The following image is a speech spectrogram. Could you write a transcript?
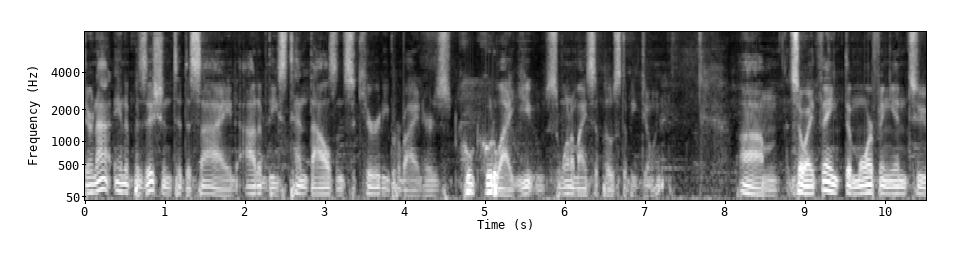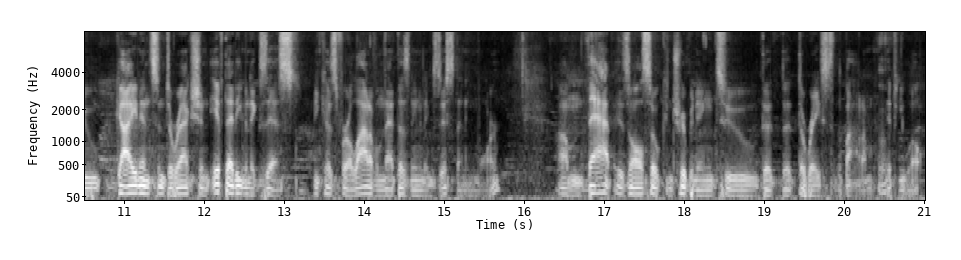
they're not in a position to decide out of these 10,000 security providers, who, who do I use? What am I supposed to be doing? Um, so I think the morphing into guidance and direction, if that even exists, because for a lot of them that doesn't even exist anymore, um, that is also contributing to the, the, the race to the bottom, if you will.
